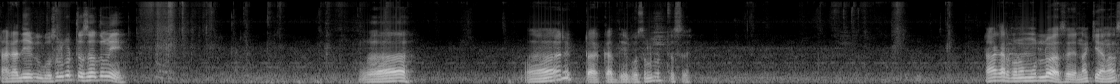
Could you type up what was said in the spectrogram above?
টাকা দিয়ে গোসল করতেছ তুমি? আরে টাকা দিয়ে গোসল করতেছে। টাকার কোনো মূল্য আছে নাকি আনাস?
